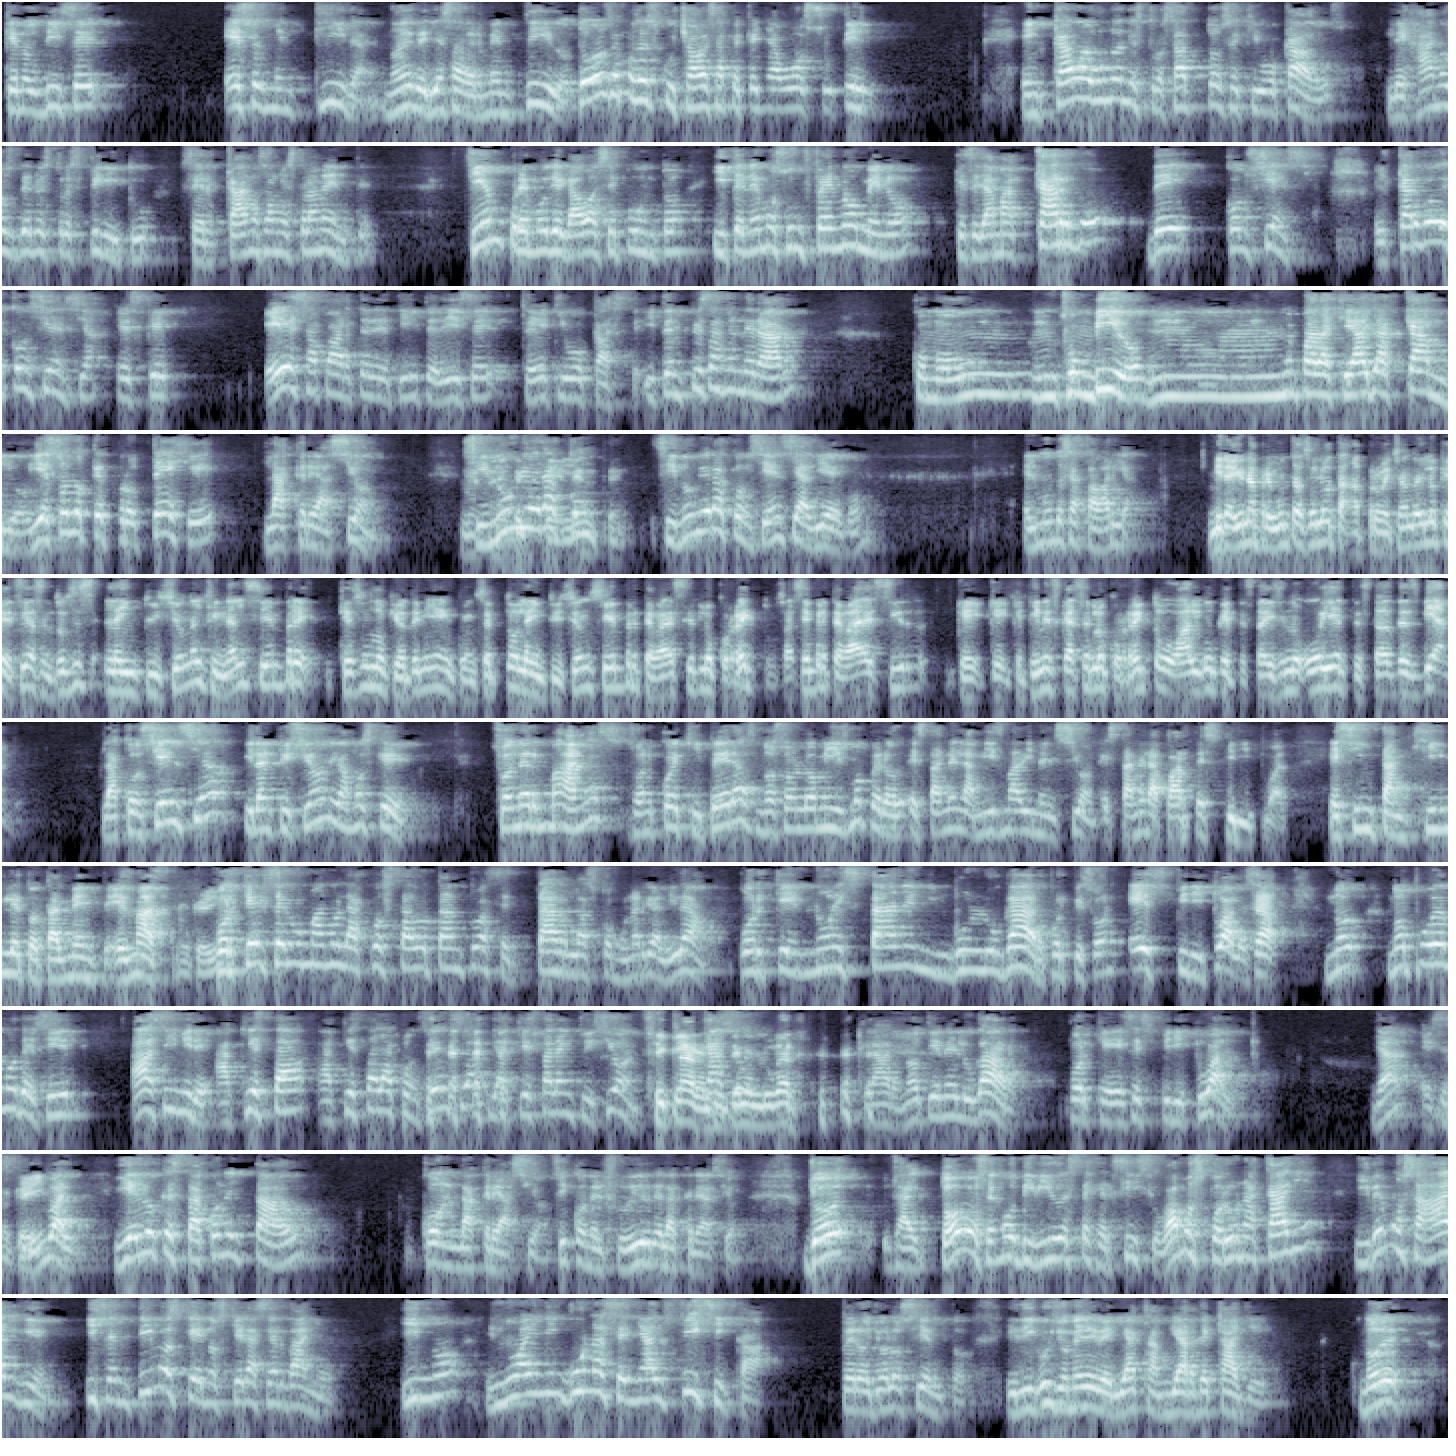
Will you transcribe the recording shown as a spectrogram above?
que nos dice, eso es mentira, no deberías haber mentido. Todos hemos escuchado esa pequeña voz sutil en cada uno de nuestros actos equivocados, lejanos de nuestro espíritu, cercanos a nuestra mente, siempre hemos llegado a ese punto y tenemos un fenómeno que se llama cargo de conciencia. El cargo de conciencia es que esa parte de ti te dice, te equivocaste, y te empieza a generar como un, un zumbido, para que haya cambio. Y eso es lo que protege la creación. Si no, hubiera, si no hubiera conciencia, Diego, el mundo se acabaría. Mira, hay una pregunta solo aprovechando ahí lo que decías. Entonces, la intuición al final siempre, que eso es lo que yo tenía en concepto, la intuición siempre te va a decir lo correcto. O sea, siempre te va a decir que, que, que tienes que hacer lo correcto o algo que te está diciendo, oye, te estás desviando. La conciencia y la intuición, digamos que son hermanas, son coequiperas, no son lo mismo, pero están en la misma dimensión, están en la parte espiritual. Es intangible totalmente. Es más, ¿por qué el ser humano le ha costado tanto aceptarlas como una realidad? Porque no están en ningún lugar, porque son espirituales. O sea, no, no podemos decir, ah, sí, mire, aquí está, aquí está la conciencia y aquí está la intuición. Sí, claro, no tiene lugar. claro, no tiene lugar, porque es espiritual. ¿ya? Es espiritual. Y es lo que está conectado con la creación, ¿sí? Con el fluir de la creación. Yo, o sea, todos hemos vivido este ejercicio. Vamos por una calle y vemos a alguien y sentimos que nos quiere hacer daño. Y no, no hay ninguna señal física, pero yo lo siento. Y digo, yo me debería cambiar de calle. No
